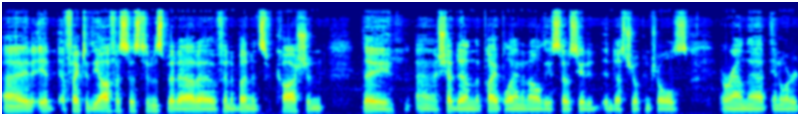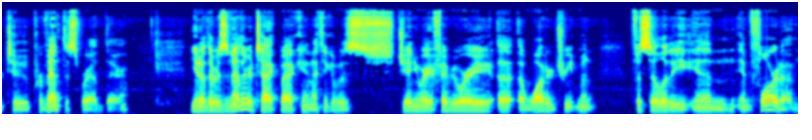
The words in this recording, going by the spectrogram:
Uh, it, it, affected the office systems, but out of an abundance of caution, they uh, shut down the pipeline and all the associated industrial controls around that in order to prevent the spread there. You know, there was another attack back in, I think it was January, February, a, a water treatment facility in in Florida,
